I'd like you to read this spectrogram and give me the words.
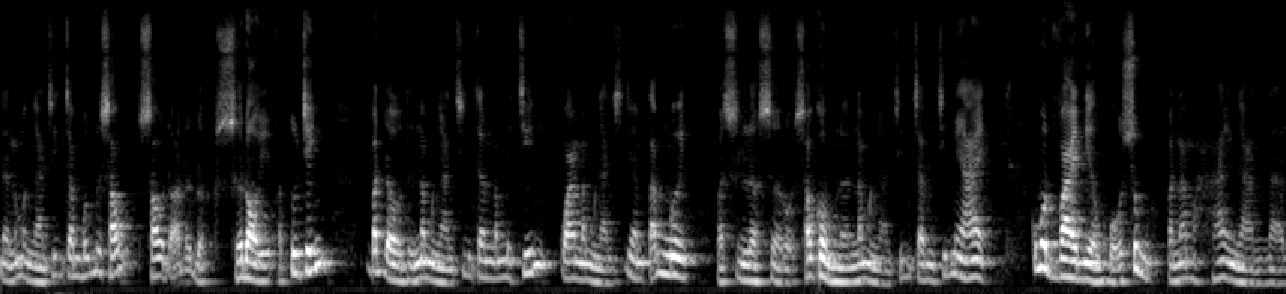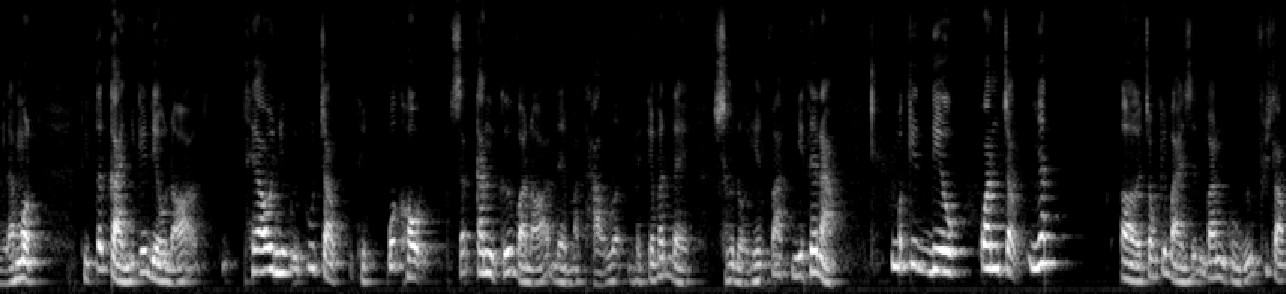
là năm 1946, sau đó đã được sửa đổi và tu chính bắt đầu từ năm 1959 qua năm 1980 và sửa đổi sau cùng là năm 1992 có một vài điều bổ sung vào năm 2001 thì tất cả những cái điều đó theo những Phú Trọng thì Quốc hội sẽ căn cứ vào đó để mà thảo luận về cái vấn đề sửa đổi hiến pháp như thế nào. Nhưng mà cái điều quan trọng nhất ở trong cái bài diễn văn của Nguyễn Phú Trọng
